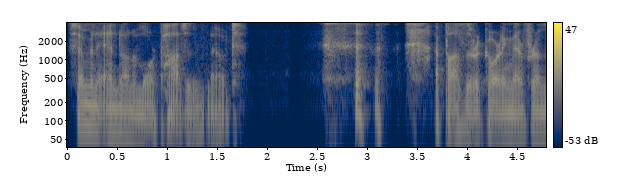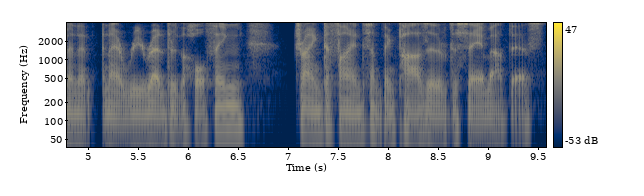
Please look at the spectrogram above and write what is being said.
So I'm gonna end on a more positive note. I paused the recording there for a minute and I reread through the whole thing, trying to find something positive to say about this.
